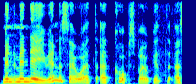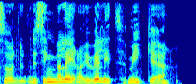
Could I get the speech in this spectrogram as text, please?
men, men det är ju ändå så att, att kroppsspråket, alltså det signalerar ju väldigt mycket Eh,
